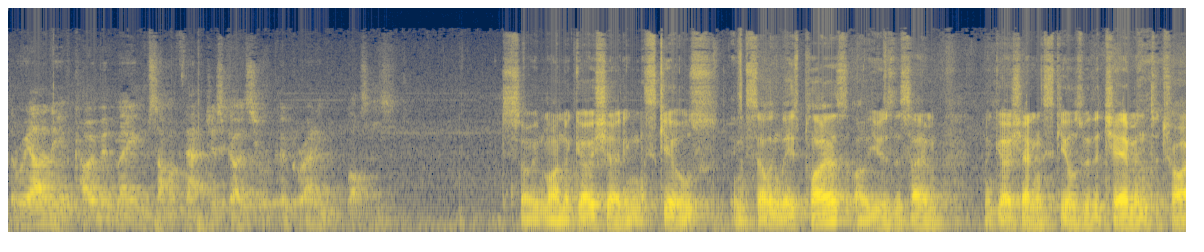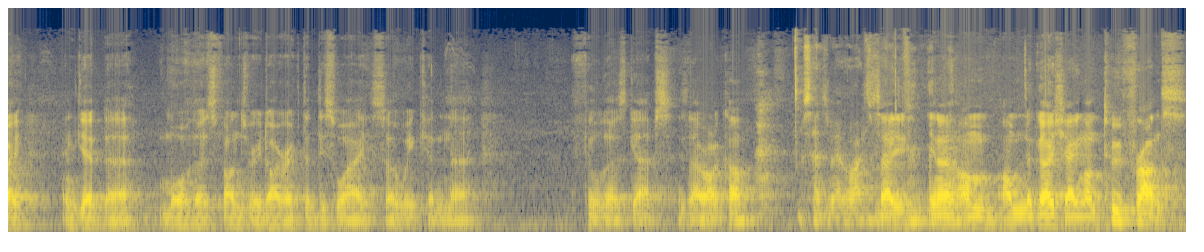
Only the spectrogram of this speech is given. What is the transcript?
the reality of COVID mean some of that just goes to recuperating losses? So in my negotiating skills in selling these players, I'll use the same negotiating skills with the chairman to try and get uh, more of those funds redirected this way, so we can uh, fill those gaps. Is that right, Carl? Sounds about right. So me. you know, I'm I'm negotiating on two fronts.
